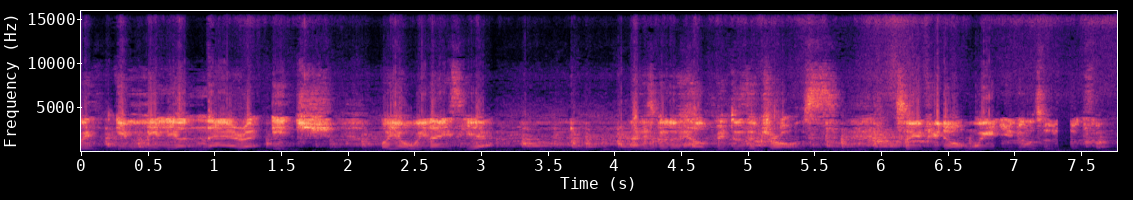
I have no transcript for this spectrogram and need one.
with a million naira each. But your winner is here. And he's going to help me do the draws. So if you don't win, you know what to look for.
